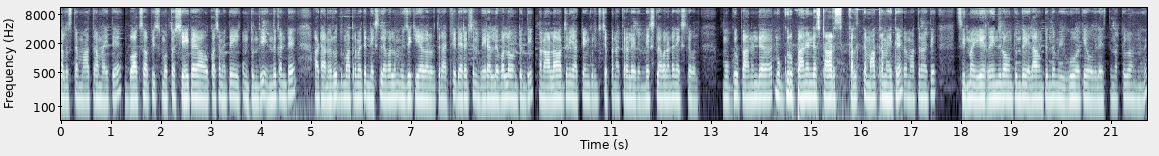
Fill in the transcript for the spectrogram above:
కలిస్తే మాత్రం అయితే బాక్స్ ఆఫీస్ మొత్తం షేక్ అయ్యే అవకాశం అయితే ఉంటుంది. ఎందుకంటే అటు అనిరుద్ధ్ మాత్రం మాత్రం అయితే నెక్స్ట్ లెవెల్లో మ్యూజిక్ ఇవ్వగలుగుతారు అట్లీ డైరెక్షన్ వేరే లెవెల్లో ఉంటుంది. మన అల్లా అర్జున్ యాక్టింగ్ గురించి చెప్పనక్కరలేదు. నెక్స్ట్ లెవెల్ అంటే నెక్స్ట్ లెవెల్ ముగ్గురు పాన్ ఇండియా ముగ్గురు పాన్ ఇండియా స్టార్స్ కలిస్తే మాత్రమైతే మాత్రమైతే సినిమా ఏ రేంజ్లో ఉంటుందో ఎలా ఉంటుందో మీ ఊహకే వదిలేస్తున్నట్టుగా ఉన్నది.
